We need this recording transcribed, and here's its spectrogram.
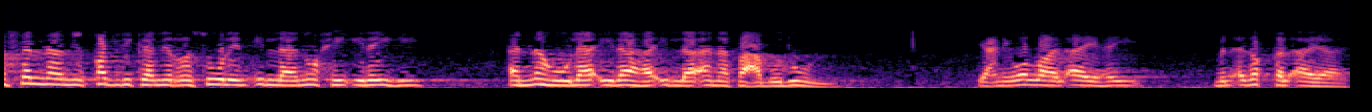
أرسلنا من قبلك من رسول إلا نوحي إليه أنه لا إله إلا أنا فاعبدون. يعني والله الآية هي من أدق الآيات.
